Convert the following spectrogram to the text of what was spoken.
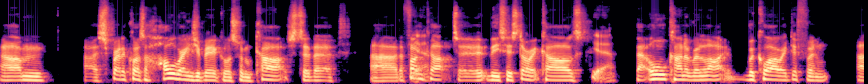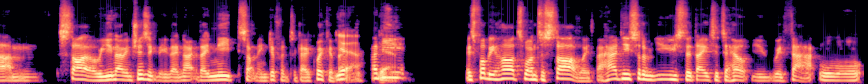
um, uh, spread across a whole range of vehicles, from karts to the uh, the fun yeah. cup to these historic cars. Yeah, that all kind of rely require a different um, style. You know, intrinsically they know, they need something different to go quicker. Yeah, and yeah. You, it's probably hard to one to start with, but how do you sort of use the data to help you with that, or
